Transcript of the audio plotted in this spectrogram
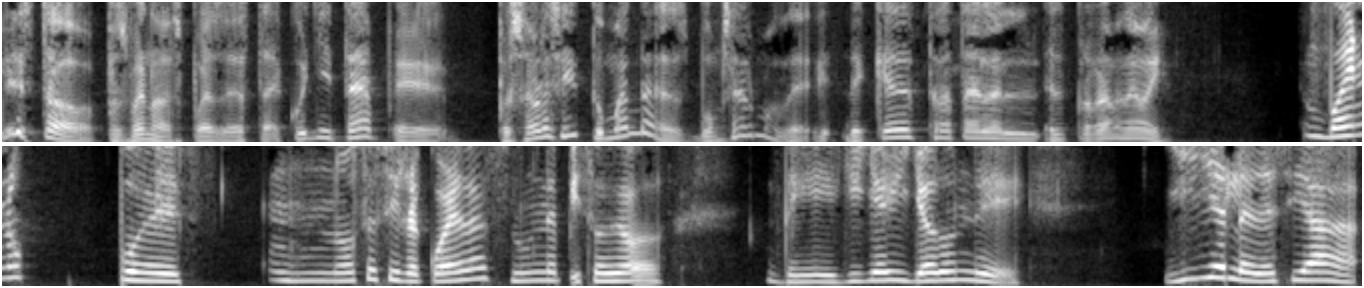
Listo. Pues bueno, después de esta cuñita, eh, pues ahora sí, tú mandas, Boom Sermo. ¿De, de qué trata el, el programa de hoy? Bueno, pues no sé si recuerdas un episodio de Guiller y yo donde Guiller le decía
